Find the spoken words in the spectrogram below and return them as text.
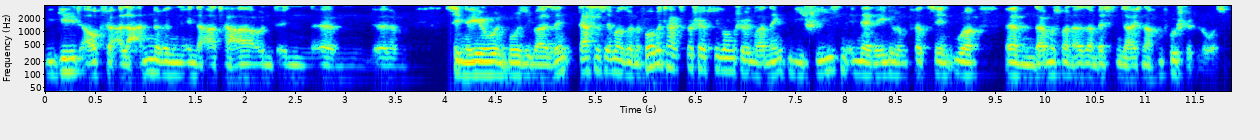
Gilt auch für alle anderen in ATA und in ähm, äh, Cineo und wo sie überall sind. Das ist immer so eine Vormittagsbeschäftigung. Schön dran denken, die schließen in der Regel um 14 Uhr. Ähm, da muss man also am besten gleich nach dem Frühstück los.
